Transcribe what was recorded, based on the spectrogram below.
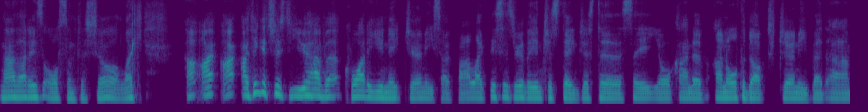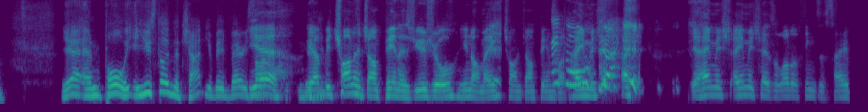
No, that is awesome for sure. Like, I, I, I think it's just you have a quite a unique journey so far. Like this is really interesting just to see your kind of unorthodox journey. But um, yeah, and Paul, are you still in the chat? You've been very yeah, yeah. I've been trying to jump in as usual. You know me, trying to jump in, hey, but Paul. Hamish, yeah, Hamish, Hamish has a lot of things to say,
